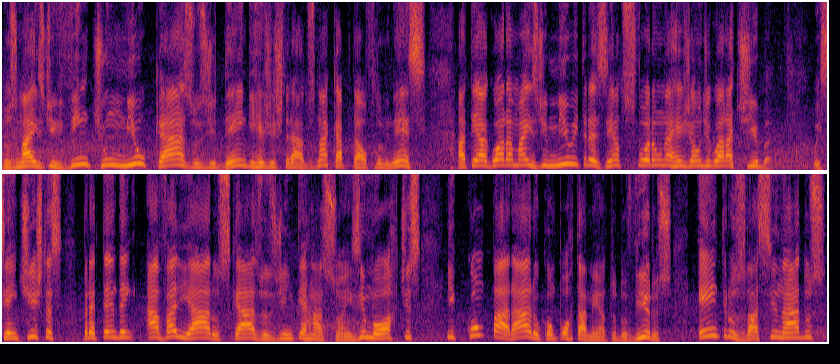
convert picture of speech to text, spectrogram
Dos mais de 21 mil casos de dengue registrados na capital fluminense, até agora mais de 1.300 foram na região de Guaratiba. Os cientistas pretendem avaliar os casos de internações e mortes e comparar o comportamento do vírus entre os vacinados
